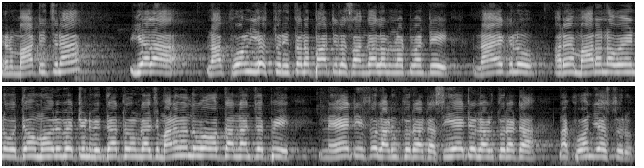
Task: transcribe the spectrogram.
నేను మాట ఇచ్చిన ఇవాళ నాకు ఫోన్ చేస్తున్నారు. ఇతర పార్టీల సంఘాలలో ఉన్నటువంటి నాయకులు అరే మారన్న పోయిండు ఉద్యమం మొదలుపెట్టిండు విద్యార్థులను కలిసి మనం ఎందుకు పోవద్దని అని చెప్పి ఏఐటీస్ వాళ్ళు అడుగుతున్నారట సిఐటీలు అడుగుతున్నారట నాకు ఫోన్ చేస్తున్నారు.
